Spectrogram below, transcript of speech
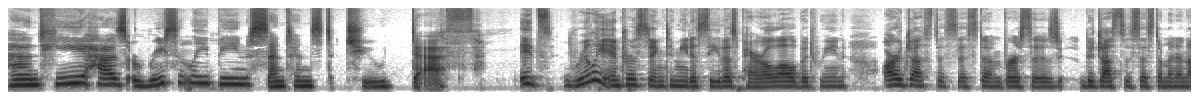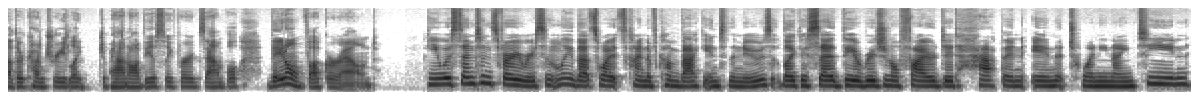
And he has recently been sentenced to death. It's really interesting to me to see this parallel between our justice system versus the justice system in another country, like Japan, obviously, for example. They don't fuck around. He was sentenced very recently. That's why it's kind of come back into the news. Like I said, the original fire did happen in 2019.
